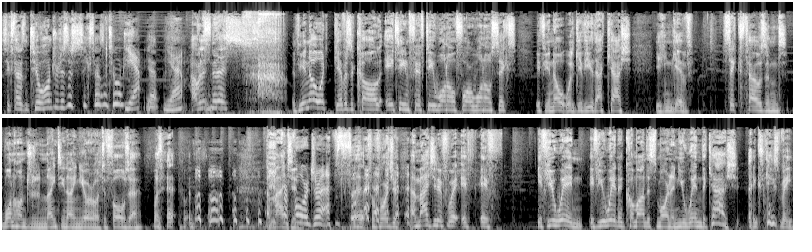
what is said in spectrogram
6,200, is it? 6,200? Yeah. Yeah. Yeah. Have a listen to this. If you know it, give us a call, 1850 104 106. If you know it, we'll give you that cash. You can give 6,199 euro to FOTA. Imagine. For four drafts. Uh, for four dra- Imagine if we, if if if you win, if you win and come on this morning and you win the cash, excuse me,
